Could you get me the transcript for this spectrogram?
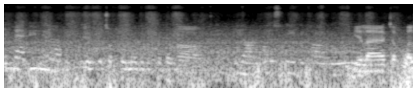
देखो मैं भी हूँ यहाँ पे। ये तो चप्पल में हाँ। यार ये दिखा दो। ये लाया चप्पल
